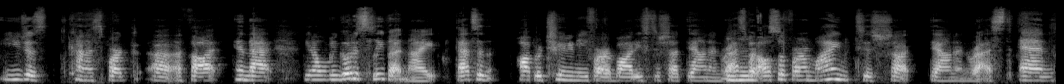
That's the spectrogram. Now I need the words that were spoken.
you just kind of sparked uh, a thought in that, you know, when we go to sleep at night, that's an opportunity for our bodies to shut down and rest, mm-hmm. but also for our mind to shut down and rest. And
